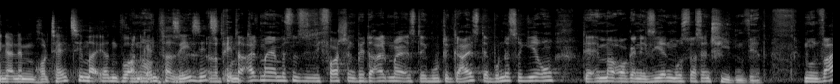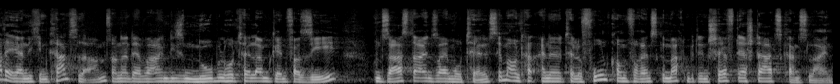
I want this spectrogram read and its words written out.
in einem Hotelzimmer irgendwo genau. am Genfer See sitzt? Also Peter Altmaier müssen Sie sich vorstellen, Peter Altmaier ist der gute Geist der Bundesregierung, der immer organisieren muss, was entschieden wird. Nun war der ja nicht im Kanzleramt, sondern der war in diesem Nobelhotel am Genfer See und saß da in seinem Hotelzimmer und hat eine Telefonkonferenz gemacht mit dem Chef der Staatskanzleien.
